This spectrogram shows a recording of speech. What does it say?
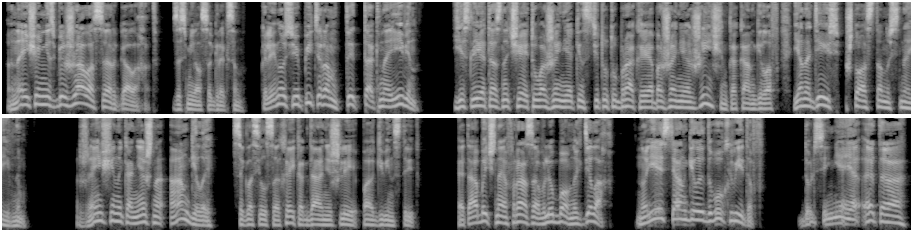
«Она еще не сбежала, сэр Галахат», — засмеялся Грегсон. «Клянусь Юпитером, ты так наивен». Если это означает уважение к институту брака и обожание женщин, как ангелов, я надеюсь, что останусь наивным». «Женщины, конечно, ангелы», — согласился Хей, когда они шли по Гвин-стрит. «Это обычная фраза в любовных делах. Но есть ангелы двух видов. Дульсинея — это...»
